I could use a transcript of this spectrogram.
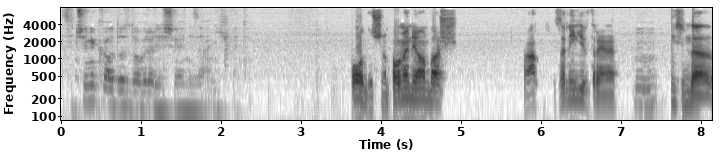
se čini kao dosta dobro rješenje za njih. Odlično, po meni je on baš onako, zanimljiv trener. Mhm. Mislim da,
